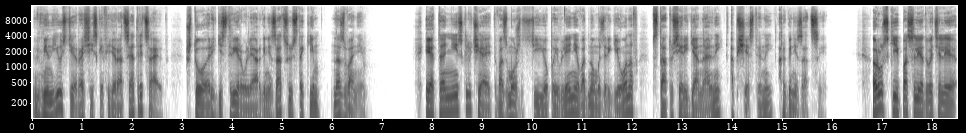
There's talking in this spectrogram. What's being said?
В Минюсте Российской Федерации отрицают, что регистрировали организацию с таким названием. Это не исключает возможности ее появления в одном из регионов в статусе региональной общественной организации. Русские последователи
